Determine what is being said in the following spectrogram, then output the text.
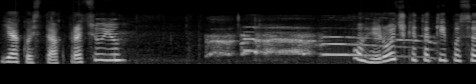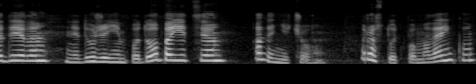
Якось так працюю. Огірочки такі посадила, не дуже їм подобається, але нічого. Ростуть помаленьку.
